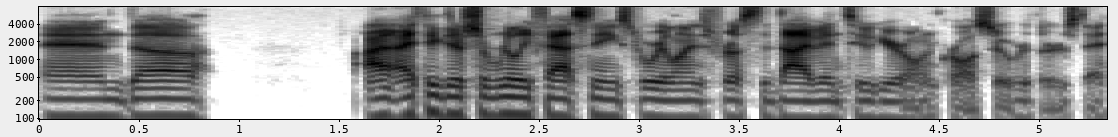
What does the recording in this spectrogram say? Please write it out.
and uh, I, I think there's some really fascinating storylines for us to dive into here on Crossover Thursday.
